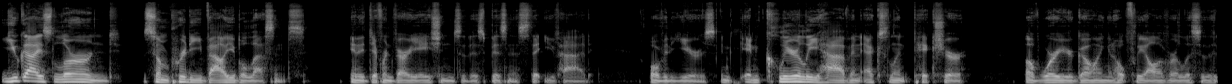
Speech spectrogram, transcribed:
you guys learned some pretty valuable lessons in the different variations of this business that you've had over the years, and and clearly have an excellent picture of where you're going, and hopefully all of our listeners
